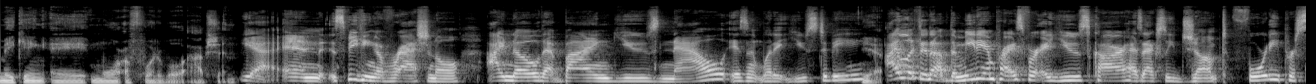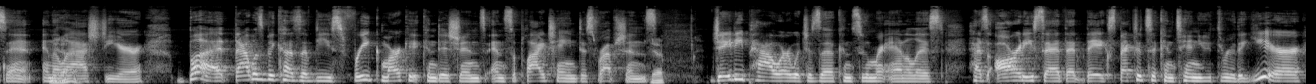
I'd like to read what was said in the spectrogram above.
making a more affordable option. Yeah. And speaking of rational, I know that buying used now isn't what it used to be. Yeah. I looked it up. The median price for a used car has actually jumped 40% in the yeah. last year. But that was because of these freak market conditions and supply chain disruptions. Yep. JD Power, which is a consumer analyst, has already said that they expect it to continue through the year,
